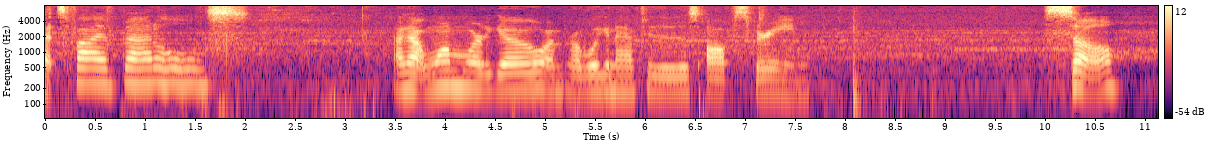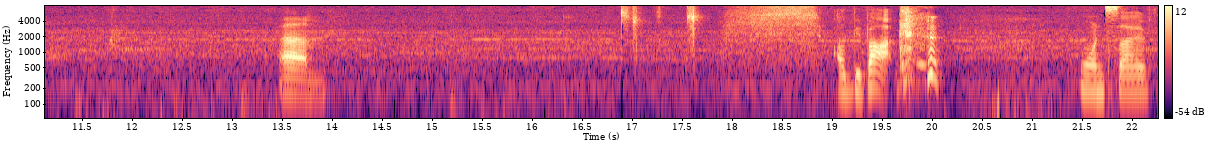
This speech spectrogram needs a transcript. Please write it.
That's five battles. I got one more to go. I'm probably gonna have to do this off screen. So, um, I'll be back once I've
